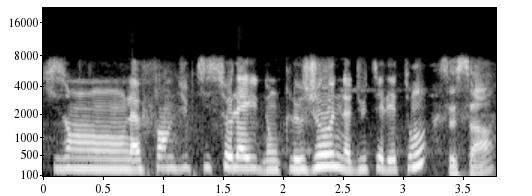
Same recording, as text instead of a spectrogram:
qui ont la forme du petit soleil, donc le jaune du Téléthon, C'est ça.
